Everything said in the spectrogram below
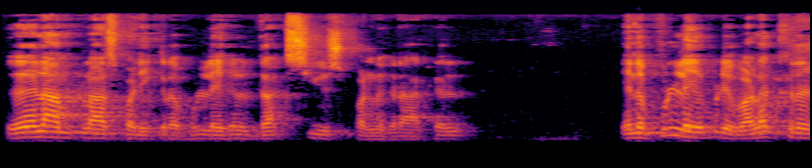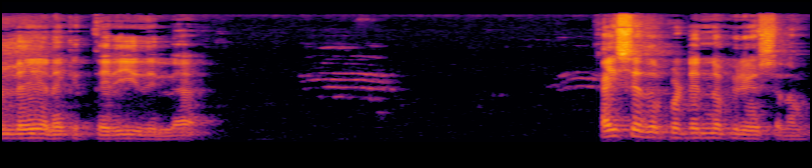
ஏழாம் கிளாஸ் படிக்கிற பிள்ளைகள் ட்ரக்ஸ் யூஸ் பண்ணுகிறார்கள். இந்த பிள்ளை எப்படி வளர்க்குறல்லே எனக்கு தெரியுதில்லை. கை செய்தப்பட்டு என்ன பிரயோசனம்?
